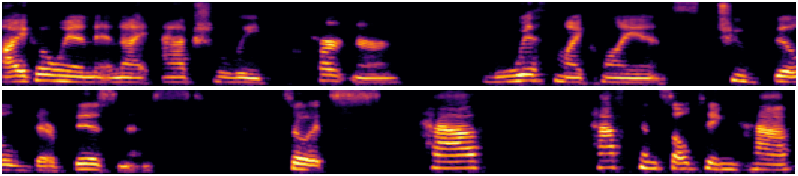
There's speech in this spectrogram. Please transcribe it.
I go in and I actually partner with my clients to build their business. So it's half half consulting, half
